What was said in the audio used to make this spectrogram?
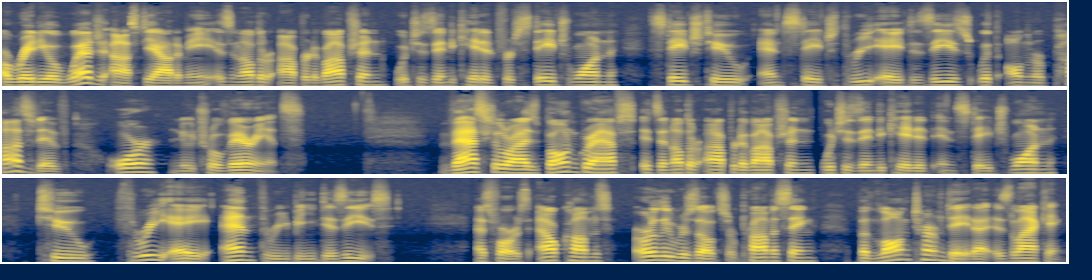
A radial wedge osteotomy is another operative option, which is indicated for stage 1, stage 2, and stage 3A disease with ulnar positive or neutral variants. Vascularized bone grafts is another operative option, which is indicated in stage 1, 2, 3A, and 3B disease. As far as outcomes, early results are promising, but long term data is lacking.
